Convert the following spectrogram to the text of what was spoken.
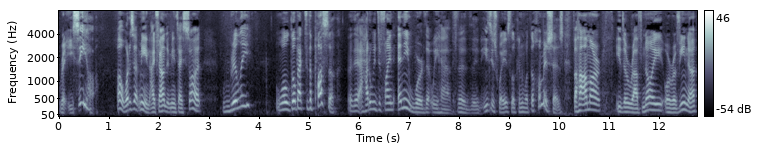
re'isiha. Oh, what does that mean? I found it means I saw it. Really? We'll go back to the pasuk. How do we define any word that we have? The, the easiest way is looking at what the Chumash says. V'ha'amar, either Ravnoi or Ravina,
